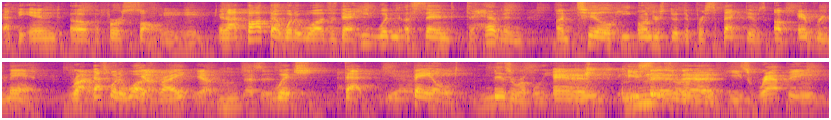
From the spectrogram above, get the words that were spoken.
at the end of the first song. Mm-hmm. And I thought that what it was is that he wouldn't ascend to heaven until he understood the perspectives of every man. Right. That's what it was, Yeah, right? Yeah, mm-hmm. that's it. Which that Yeah. failed miserably. and he said that he's rapping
